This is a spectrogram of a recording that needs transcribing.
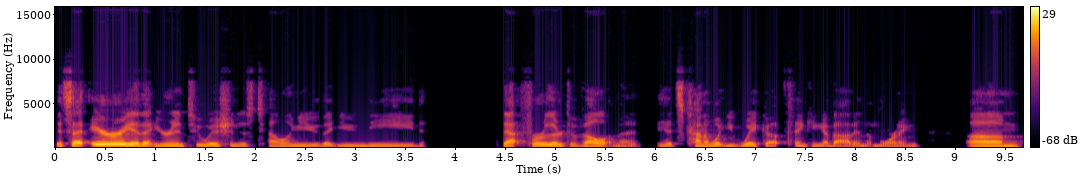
It's that area that your intuition is telling you that you need that further development. It's kind of what you wake up thinking about in the morning. Um,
